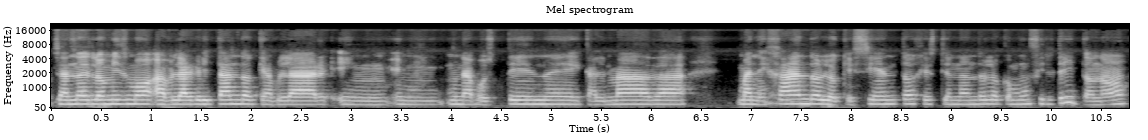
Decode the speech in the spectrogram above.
O sea, no es lo mismo hablar gritando que hablar en, una voz tenue, calmada, manejando lo que siento, gestionándolo como un filtrito, ¿no?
